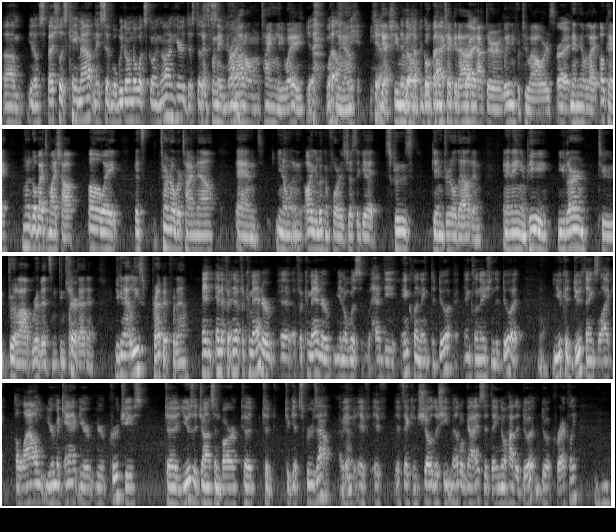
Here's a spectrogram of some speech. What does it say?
um, you know, specialists came out and they said, "Well, we don't know what's going on here. This doesn't." That's when they come right. out on a timely way. Yeah. Well. You know. Yeah. Yeah. She will have to go back check it out right. after waiting for two hours. Right. And then they'll be like, "Okay, I'm gonna go back to my shop. Oh wait, it's turnover time now, and you know, and all you're looking for is just to get screws getting drilled out and." In an A&P, you learn to drill out rivets and things sure. like that, and you can at least prep it for them. and and if and if a commander uh, if a commander you know was had the inclining to do it inclination to do it, Yeah. you could do things like allow your mechanic your your crew chiefs to use a Johnson bar to to to get screws out. I mean, if if if they can show the sheet metal guys that they know how to do it and do it correctly,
